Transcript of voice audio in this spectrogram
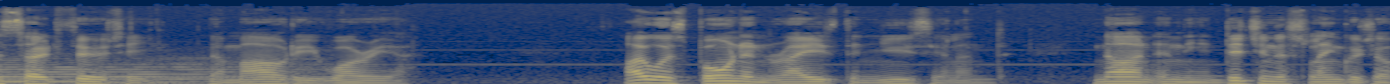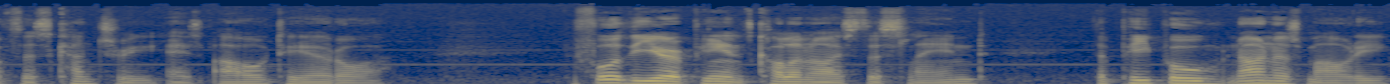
Episode 30 The Maori Warrior. I was born and raised in New Zealand, known in the indigenous language of this country as Aotearoa. Before the Europeans colonised this land, the people, known as Maori,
